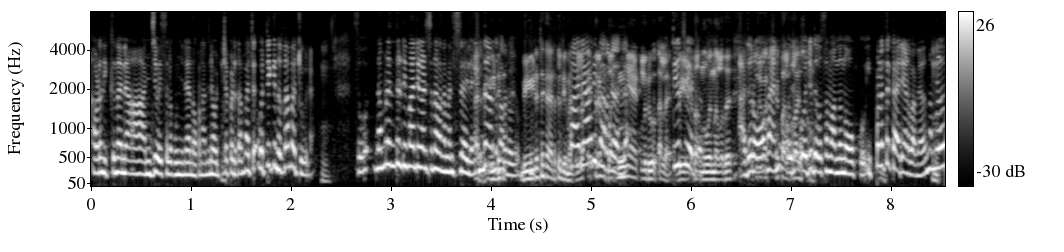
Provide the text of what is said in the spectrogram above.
അവിടെ നിൽക്കുന്ന ആ അഞ്ച് വയസ്സുള്ള കുഞ്ഞിനെ നോക്കണം. എന്നെ ഒറ്റപ്പെടുത്താൻ പറ്റും ഒറ്റയ്ക്ക് നിർത്താൻ പറ്റൂല. സോ നമ്മൾ എന്ത് ഡിമാൻഡ് കാണിച്ചാൽ മനസ്സിലായില്ല. എന്താണ് വീടിന്റെ- പറഞ്ഞത്? അത് റോഹാൻ ഒരു ദിവസം വന്ന് നോക്കൂ. ഇപ്പോഴത്തെ കാര്യം പറഞ്ഞത്. നമ്മൾ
